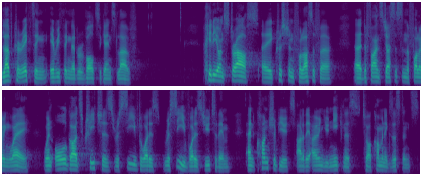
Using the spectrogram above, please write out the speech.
love correcting everything that revolts against love. Gideon Strauss, a Christian philosopher, uh, defines justice in the following way when all God's creatures received what is, receive what is due to them and contributes out of their own uniqueness to our common existence.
